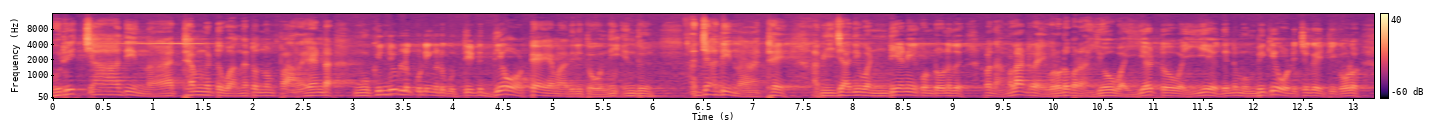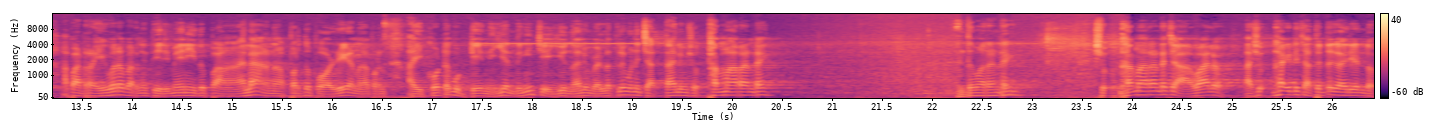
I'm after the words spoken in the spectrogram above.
ഒരു ചാതി നാറ്റം ഇങ്ങോട്ട് വന്നിട്ടൊന്നും പറയണ്ട. മൂക്കിന്റെ ഉള്ളിൽ കൂടി ഇങ്ങോട്ട് കുത്തിയിട്ട് ഇതേ ഓട്ടയായ മാതിരി തോന്നി. എന്ത്? ജാതി നാറ്റേ. അപ്പോൾ ഈ ജാതി വണ്ടിയാണ് ഈ കൊണ്ടുപോകുന്നത് അപ്പോൾ നമ്മൾ ആ ഡ്രൈവറോട് പറഞ്ഞു അയ്യോ വയ്യട്ടോ വയ്യേ ഇതിന്റെ മുമ്പിലേക്ക് ഓടിച്ച് കയറ്റിക്കോളൂ. അപ്പോൾ ആ ഡ്രൈവർ പറഞ്ഞു തിരുമേനി ഇത് പാലാണ് അപ്പുറത്ത് പുഴയാണ്. പറഞ്ഞു ആയിക്കോട്ടെ കുട്ടിയെ നീ എന്തെങ്കിലും ചെയ്യും എന്നാലും വെള്ളത്തിൽ വീണ് ചത്താലും ശുദ്ധം മാറണ്ടേ? എന്ത് മാറണ്ടേ? ശുദ്ധം മാറേണ്ട ചാവാലോ. അശുദ്ധമായിട്ട് ചത്തിട്ട് കാര്യമുണ്ടോ?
